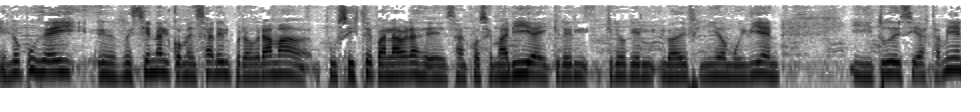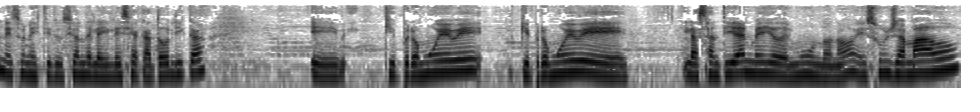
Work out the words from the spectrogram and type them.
El Opus Dei, eh, recién al comenzar el programa pusiste palabras de San José María y creo que él lo ha definido muy bien. Y tú decías también, es una institución de la Iglesia Católica eh, que promueve, que promueve la santidad en medio del mundo, ¿no? Es un llamado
